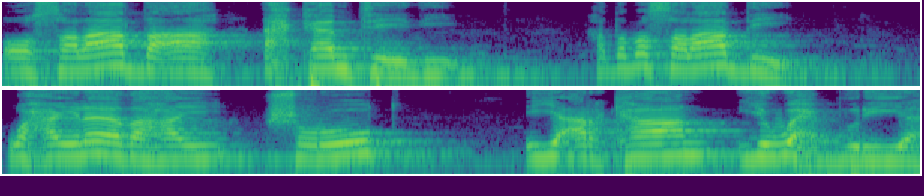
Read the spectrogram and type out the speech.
oo salaada ah axkaamteedii. Haddaba salaaddii waxay leedahay shuruud iyo arkaan iyo wax buriya.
